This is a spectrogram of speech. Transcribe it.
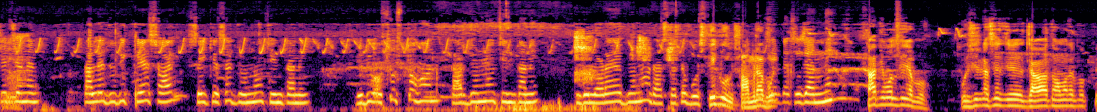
কে চেনেন? তাহলে যদি কেস হয় সেই কেসের জন্য চিন্তা নেই। যদি অসুস্থ হন তার জন্য চিন্তা নেই। কিন্তু লড়াইয়ের জন্য রাস্তাতে বসতে দেখুন আমরা কাছে যাননি। কাকে বলতে যাব? পুলিশের কাছে যে যাওয়া তো আমাদের পক্ষে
